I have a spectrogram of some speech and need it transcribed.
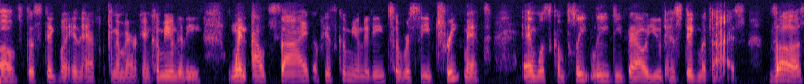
of the stigma in the African American community, went outside of his community to receive treatment and was completely devalued and stigmatized. Thus,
